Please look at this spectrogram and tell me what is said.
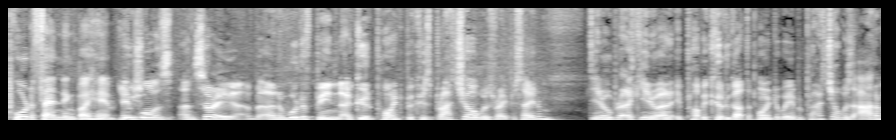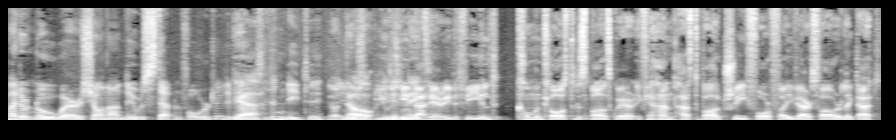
poor defending by him. It was, and sorry, uh, and it would have been a good point because Bradshaw was right beside him. Do you know, like you know, and it probably could have got the point away, but Bradshaw was at him. I don't know where Sean Andy was stepping forward to. to be Yeah. honest. he didn't need to. You know, No, usually, he usually didn't in need that to. area of the field, coming close to the small square, if you hand pass the ball three, four, five yards forward like that,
